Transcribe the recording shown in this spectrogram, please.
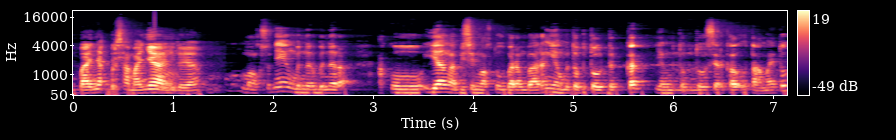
banyak bersamanya Hmm. gitu ya maksudnya yang benar-benar aku iya ngabisin waktu bareng-bareng yang betul-betul dekat, yang Hmm. betul-betul circle utama itu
